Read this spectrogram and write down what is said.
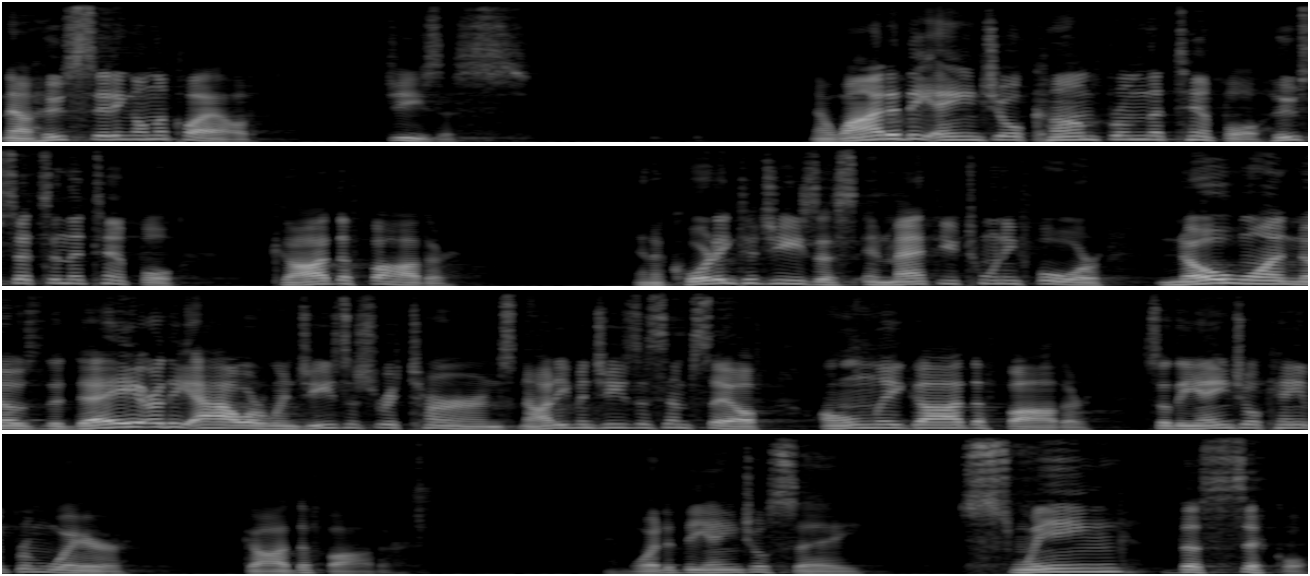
Now, who's sitting on the cloud? Jesus. Now, why did the angel come from the temple? Who sits in the temple? God the Father. And according to Jesus in Matthew 24, no one knows the day or the hour when Jesus returns, not even Jesus himself, only God the Father. So the angel came from where? God the Father. And what did the angel say? Swing the sickle,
